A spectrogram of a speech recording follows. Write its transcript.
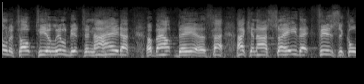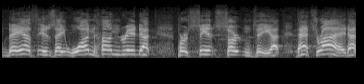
want to talk talk to you a little bit tonight uh, about death. Uh, can I say that physical death is a 100 percent certainty. Uh, that's right. Uh,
